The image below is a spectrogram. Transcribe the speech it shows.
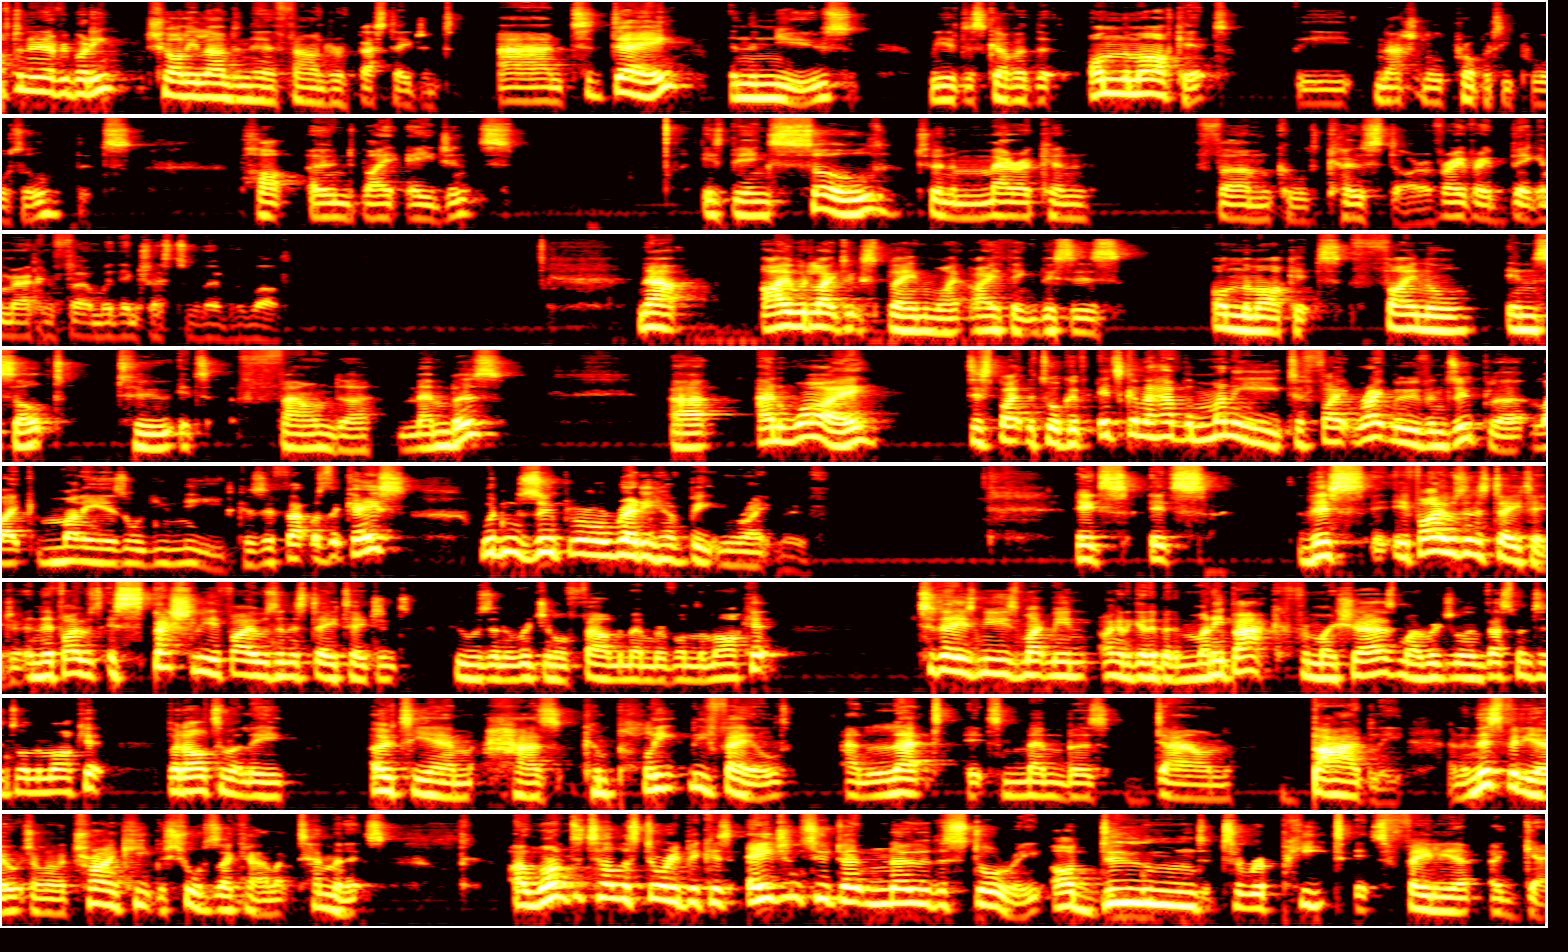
Afternoon, everybody. Charlie Lamdin here, founder of Best Agent. And today in the news, we have discovered that on the market, the national property portal that's part owned by agents is being sold to an American firm called CoStar, a very, very big American firm with interests all over the world. Now, I would like to explain why I think this is on the market's final insult to its founder members, uh, and why, despite the talk of it's going to have the money to fight Rightmove and Zoopla, like money is all you need. Because if that was the case, wouldn't Zoopla already have beaten Rightmove? It's it's this. If I was an estate agent, and if I was especially if I was an estate agent who was an original founder member of On the Market, today's news might mean I'm going to get a bit of money back from my shares, my original investment into On the Market but ultimately, OTM has completely failed and let its members down badly. And in this video, which I'm going to try and keep as short as I can, like 10 minutes, I want to tell the story because agents who don't know the story are doomed to repeat its failure again.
